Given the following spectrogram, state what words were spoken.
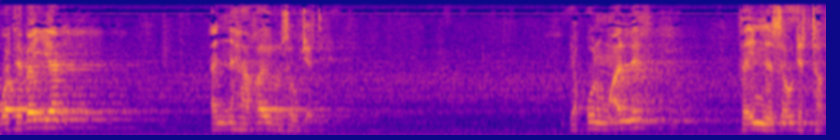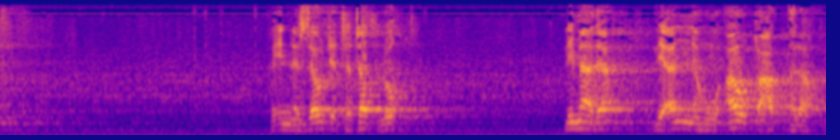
وتبين أنها غير زوجته. يقول المؤلف فإن الزوجة تطلق. فإن الزوجة تطلق. لماذا؟ لأنه أوقع الطلاق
